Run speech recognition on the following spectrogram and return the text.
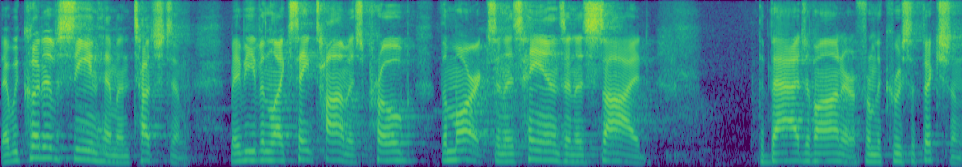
that we could have seen him and touched him. Maybe even like St. Thomas, probe the marks in his hands and his side, the badge of honor from the crucifixion.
